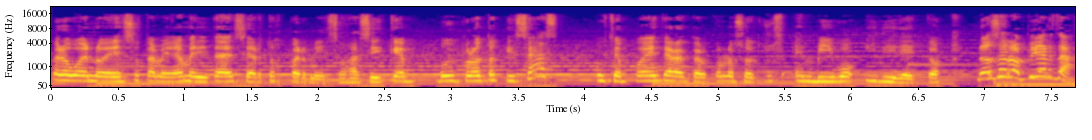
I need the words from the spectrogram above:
pero bueno, eso también a medida de ciertos permisos. Así que muy pronto quizás usted pueda interactuar con nosotros en vivo y directo. No se lo pierda,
